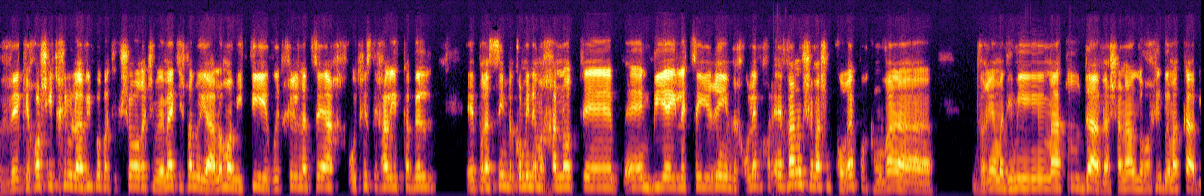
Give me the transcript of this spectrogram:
וככל שהתחילו להבין פה בתקשורת שבאמת יש לנו יהלום אמיתי, והוא התחיל לנצח, הוא התחיל, סליחה, להתקבל אה, פרסים בכל מיני מחנות אה, NBA לצעירים וכולי וכולי, הבנו שמשהו קורה פה, כמובן הדברים המדהימים העתודה והשנה הנוכחית במכבי.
